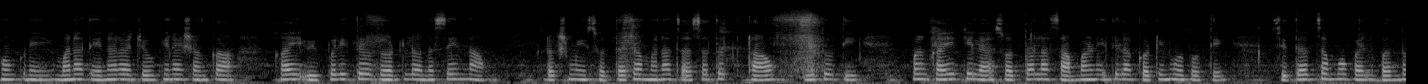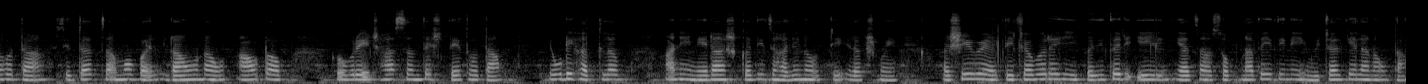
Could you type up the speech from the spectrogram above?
भुंकणे मनात येणारा जीवघेण्या शंका काही विपरीत घडलं नसेल ना? लक्ष्मी स्वतःच्या मनाचा सतत ठाव घेत होती पण काही केल्या स्वतःला सांभाळणे तिला कठीण होत होते. सिद्धार्थचा मोबाईल बंद होता. सिद्धार्थचा मोबाईल राहून राहून आउट ऑफ कव्हरेज हा संदेश देत होता. एवढी हतलब आणि निराश कधी झाली नव्हती लक्ष्मी. अशी वेळ तिच्यावरही कधीतरी येईल याचा स्वप्नातही तिने विचार केला नव्हता.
